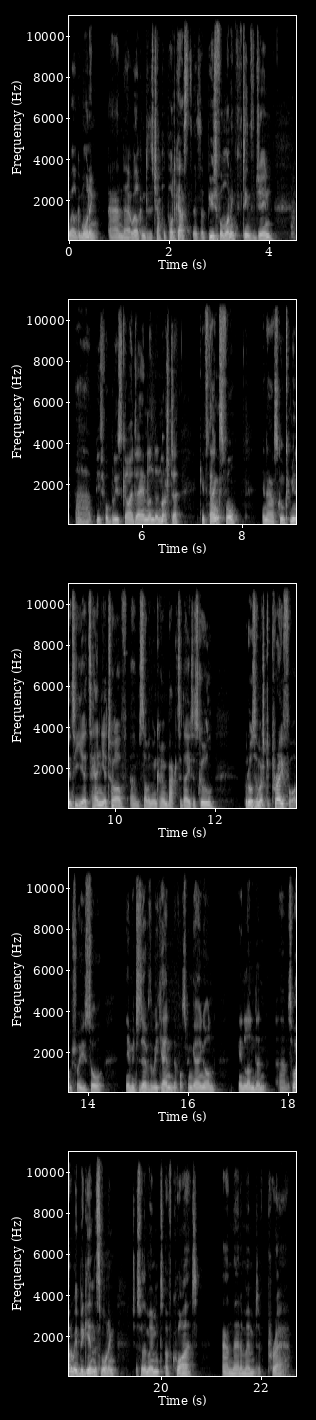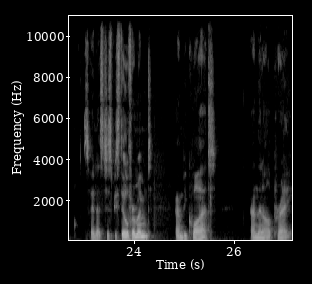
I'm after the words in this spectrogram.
Well, good morning and uh, welcome to this chapel podcast. It's a beautiful morning, 15th of June, uh, beautiful blue sky day in London. Much to give thanks for in our school community, year 10, year 12, um, some of them coming back today to school, but also much to pray for. I'm sure you saw images over the weekend of what's been going on in London. Um, so, why don't we begin this morning just with a moment of quiet and then a moment of prayer? So, let's just be still for a moment and be quiet, and then I'll pray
